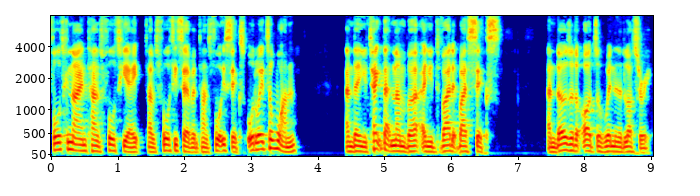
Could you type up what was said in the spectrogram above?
49 times 48 times 47 times 46, all the way to one. And then you take that number and you divide it by six. And those are the odds of winning the lottery.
